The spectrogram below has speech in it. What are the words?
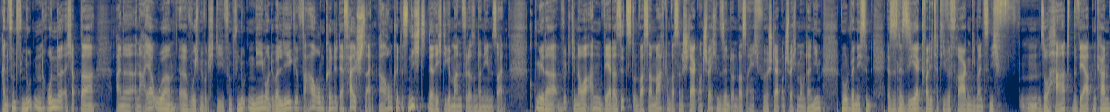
eine 5-Minuten-Runde. Ich habe da eine, eine Eieruhr, äh, wo ich mir wirklich die fünf Minuten nehme und überlege, warum könnte der falsch sein? Warum könnte es nicht der richtige Mann für das Unternehmen sein? Gucke mir da wirklich genauer an, wer da sitzt und was er macht und was seine Stärken und Schwächen sind und was eigentlich für Stärken und Schwächen beim Unternehmen notwendig sind. Das ist eine sehr qualitative Frage, die man jetzt nicht mm, so hart bewerten kann,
